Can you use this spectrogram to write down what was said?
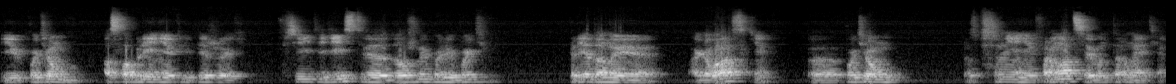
и путем ослабления крепежей. Все эти действия должны были быть преданы огласке э, путем распространения информации в интернете.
